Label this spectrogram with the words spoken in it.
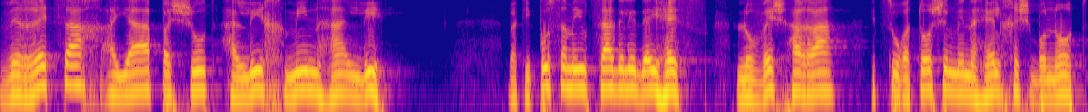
ורצח היה פשוט הליך מנהלי. בטיפוס המיוצג על ידי הס, לובש הרע את צורתו של מנהל חשבונות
